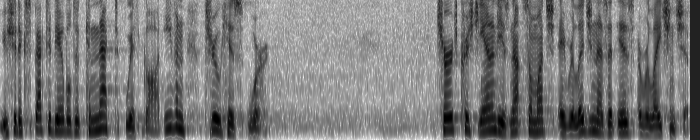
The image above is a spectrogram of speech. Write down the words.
You should expect to be able to connect with God, even through His Word. Church Christianity is not so much a religion as it is a relationship.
